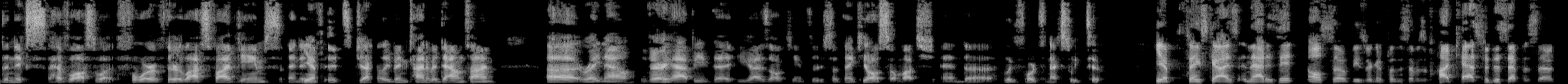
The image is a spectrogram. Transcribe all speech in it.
the Knicks have lost what four of their last five games, and it, yep. it's generally been kind of a downtime uh, right now. Very happy that you guys all came through. So thank you all so much, and uh, looking forward to next week too. Yep, thanks guys, and that is it. Also, because we're going to put this up as a podcast for this episode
